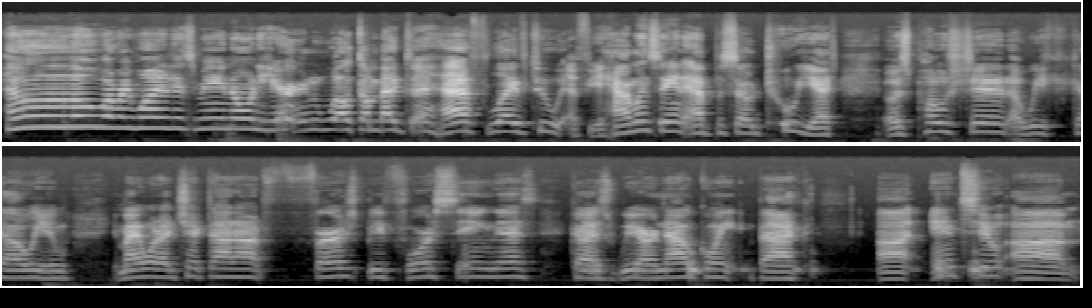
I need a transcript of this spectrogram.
Hello everyone, it is me, Nolan here, and welcome back to Half-Life 2. If you haven't seen episode 2 yet, it was posted a week ago. You, you might want to check that out first before seeing this, because we are now going back uh, into um,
